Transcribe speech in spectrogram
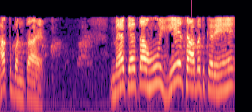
حق بنتا ہے۔ میں کہتا ہوں، یہ ثابت کریں،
